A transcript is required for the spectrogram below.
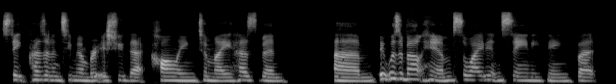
stake presidency member issued that calling to my husband, um, it was about him. So I didn't say anything. But,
